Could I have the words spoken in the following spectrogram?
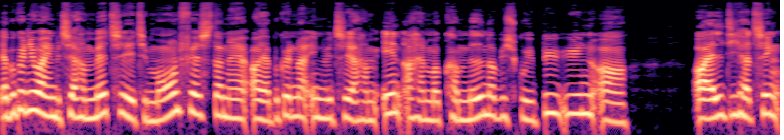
jeg begyndte jo at invitere ham med til, til morgenfesterne, og jeg begyndte at invitere ham ind, og han måtte komme med, når vi skulle i byen, og, og alle de her ting.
